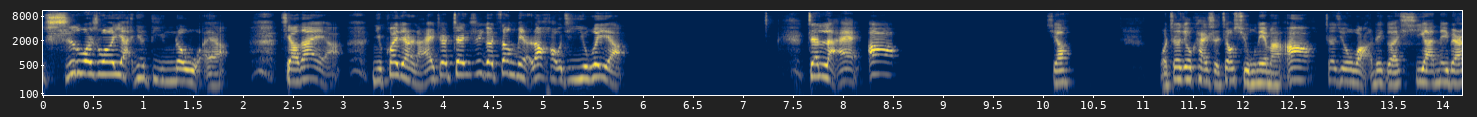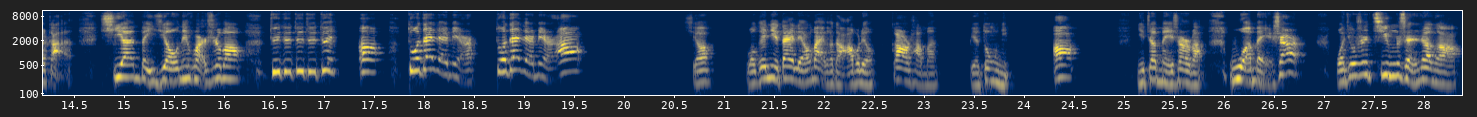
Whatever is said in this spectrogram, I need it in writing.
十多双眼睛盯着我呀。贾代呀，你快点来，这真是个正名的好机会呀。真来啊，行。我这就开始叫兄弟们啊，这就往这个西安那边赶，西安北郊那块是吧？对对对对对啊，多带点米儿，多带点米儿啊！行，我给你带两百个 W，告诉他们别动你啊！你真没事吧？我没事儿，我就是精神上啊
